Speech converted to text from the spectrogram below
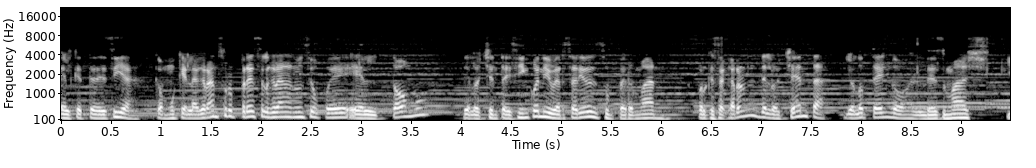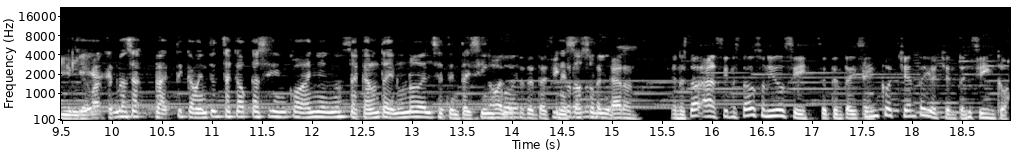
el que te decía, como que la gran sorpresa, el gran anuncio fue el tomo del 85 aniversario de Superman, porque sacaron el del 80, yo lo tengo, el de Smash y el de prácticamente han sacado casi 5 años, ¿no? Sacaron también uno del 75. no, el de 75 en no lo sacaron. En Estados, ah, sí, en Estados Unidos sí, 75, 80 y 85.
